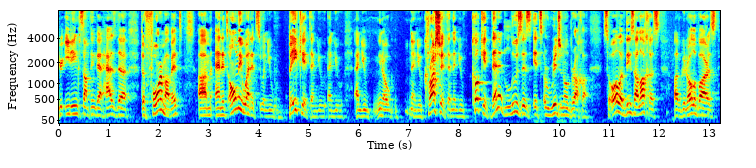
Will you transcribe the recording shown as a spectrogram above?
you're eating something that has the, the form of it. Um, and it's only when it's, when you bake it and you, and you, and you, you know, and you crush it and then you cook it, then it loses its original bracha. So all of these halachas of granola bars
